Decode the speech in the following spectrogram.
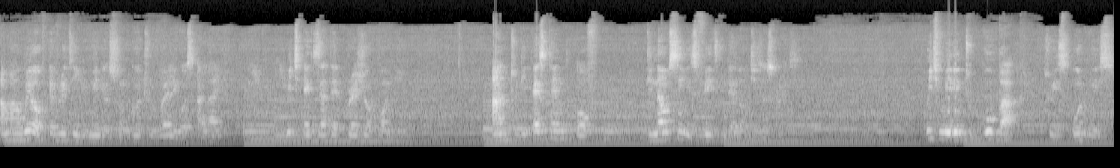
I'm aware of everything you made your son go through while he was alive, which exerted pressure upon him, and to the extent of denouncing his faith in the Lord Jesus Christ, which made him to go back to his old ways,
